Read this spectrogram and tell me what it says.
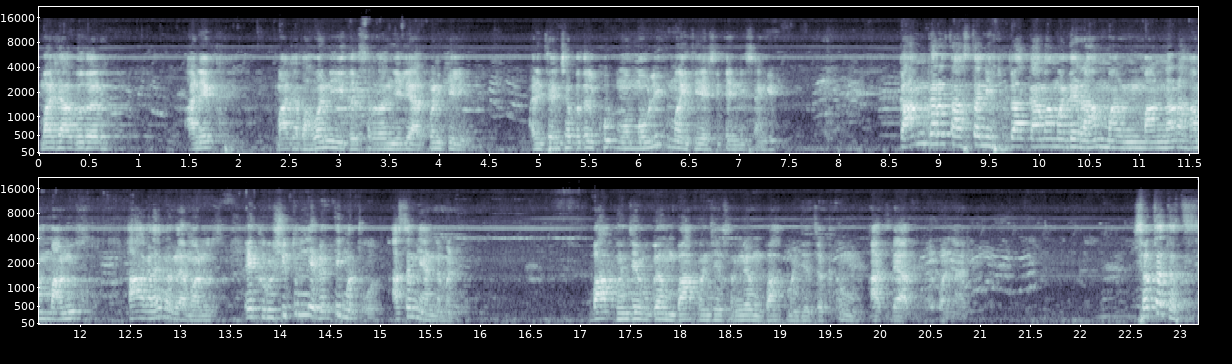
माझ्या अगोदर अनेक माझ्या भावांनी इथं श्रद्धांजली अर्पण केली आणि त्यांच्याबद्दल खूप मौलिक माहिती अशी त्यांनी सांगितली. काम करत असताना सुद्धा कामामध्ये राम मान मानणारा हा माणूस हा आगळा वेगळा माणूस. एक ऋषितुल्य व्यक्तिमत्व असं मी यांना म्हटलं बाप म्हणजे उगम बाप म्हणजे संगम बाप म्हणजे जखम आतल्या आत बळबळणार सततच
